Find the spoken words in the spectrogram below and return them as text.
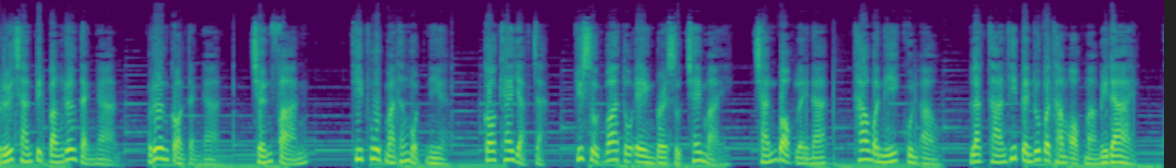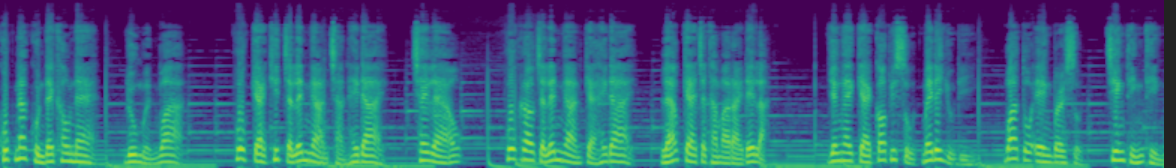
หรือฉันปิดบังเรื่องแต่งงาน เรื่องก่อนแต่งงาน เฉินฝาน ที่พูดมาทั้งหมดเนี่ย ก็แค่อยากจะพิสูจน์ว่าตัวเองบริสุทธิ์ใช่ไหม ฉันบอกเลยนะ ถ้าวันนี้คุณเอา หลักฐานที่เป็นรูปธรรมออกมาไม่ได้ คุกหน้าคุณได้เข้าแน่ ดูเหมือนว่า พวกแกคิดจะเล่นงานฉันให้ได้ ใช่แล้ว พวกเราจะเล่นงานแกให้ได้ แล้วแกจะทำอะไรได้ล่ะ ยังไงแกก็พิสูจน์ไม่ได้อยู่ดี ว่าตัวเองบริสุทธิ์เจียงถิงถิง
